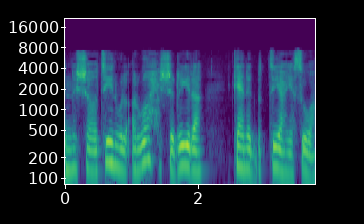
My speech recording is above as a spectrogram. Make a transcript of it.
إن الشياطين والأرواح الشريرة كانت بتطيع يسوع.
